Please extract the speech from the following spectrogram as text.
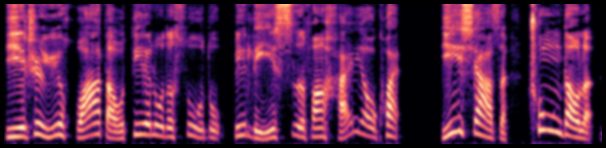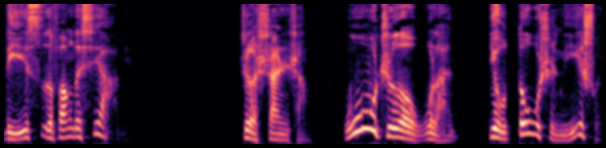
以至于滑倒跌落的速度比李四方还要快，一下子冲到了李四方的下面。这山上无遮无拦，又都是泥水。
